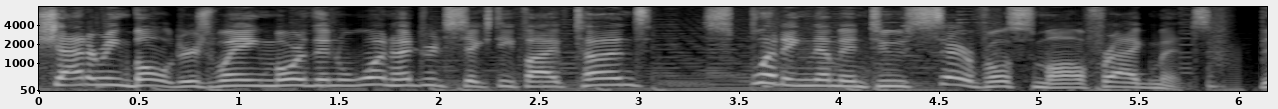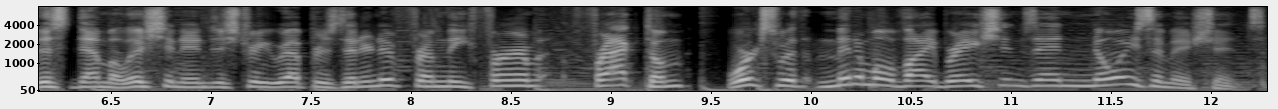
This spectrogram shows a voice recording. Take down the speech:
shattering boulders weighing more than 165 tons, splitting them into several small fragments. This demolition industry representative from the firm Fractum works with minimal vibrations and noise emissions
